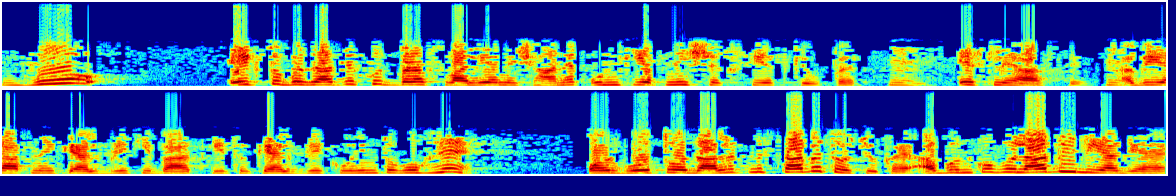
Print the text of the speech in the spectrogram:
وہ ایک تو بذات خود بڑا سوالیہ نشان ہے ان کی اپنی شخصیت کے اوپر اس لحاظ سے۔ ابھی آپ نے کیلبری کی بات کی تو کیلبری کوئن تو وہ ہیں اور وہ تو عدالت میں ثابت ہو چکا ہے۔ اب ان کو بلا بھی لیا گیا ہے۔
